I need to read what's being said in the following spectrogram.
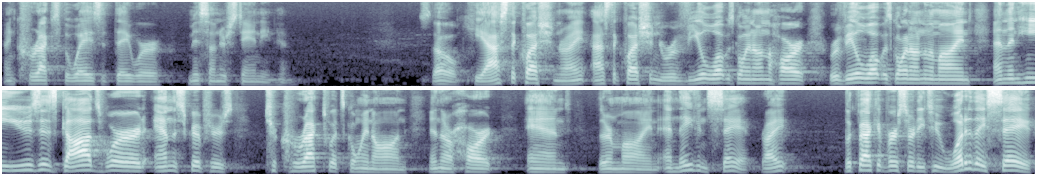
and correct the ways that they were misunderstanding him. So he asked the question, right? Asked the question to reveal what was going on in the heart, reveal what was going on in the mind, and then he uses God's word and the scriptures to correct what's going on in their heart and their mind. And they even say it, right? Look back at verse 32. What do they say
